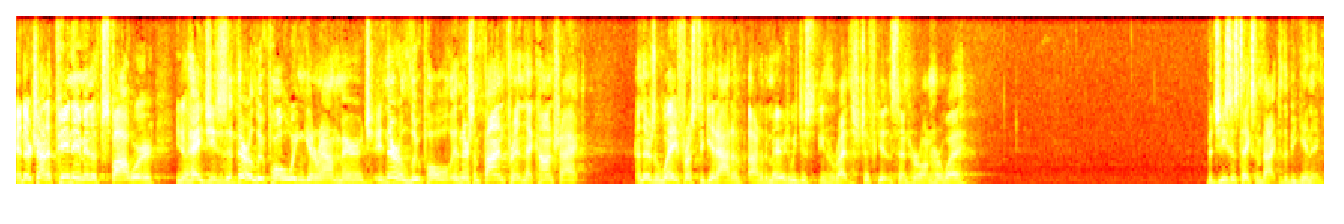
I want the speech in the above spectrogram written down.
And they're trying to pin him in a spot where, you know, hey, Jesus, isn't there a loophole we can get around the marriage? Isn't there a loophole? Isn't there some fine print in that contract? And there's a way for us to get out of, out of the marriage, we just, you know, write the certificate and send her on her way. But Jesus takes them back to the beginning.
